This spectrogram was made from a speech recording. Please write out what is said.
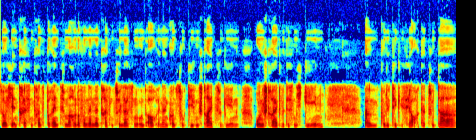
solche Interessen transparent zu machen, aufeinandertreffen zu lassen und auch in einen konstruktiven Streit zu gehen. Ohne Streit wird es nicht gehen. Ähm, Politik ist ja auch dazu da,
